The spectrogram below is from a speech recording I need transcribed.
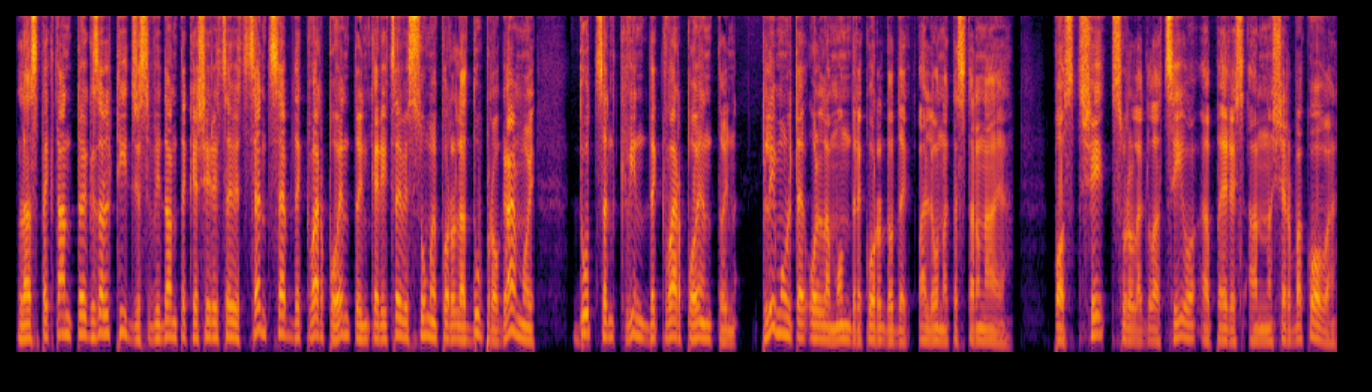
La spectanto exaltigis vidante che si ricevis cent sepde quar poentoin che ricevis sume por la du programmoi, ducent quinde quar poentoin, pli multe ol la mond recordo de Alona Castarnaia. Post si, sur la glacio, aperis Anna Sherbakova,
